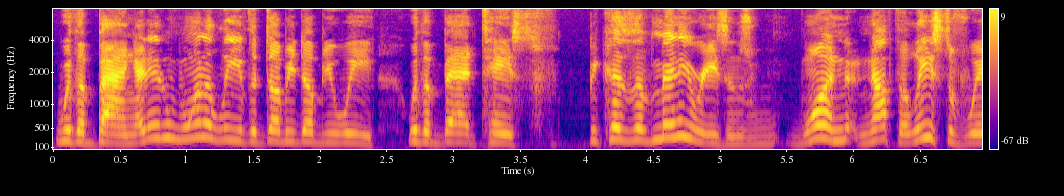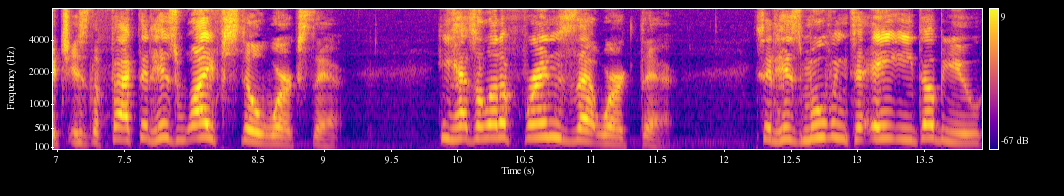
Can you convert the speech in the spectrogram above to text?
with a bang. I didn't want to leave the WWE with a bad taste because of many reasons. One, not the least of which, is the fact that his wife still works there. He has a lot of friends that work there. He said his moving to AEW,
